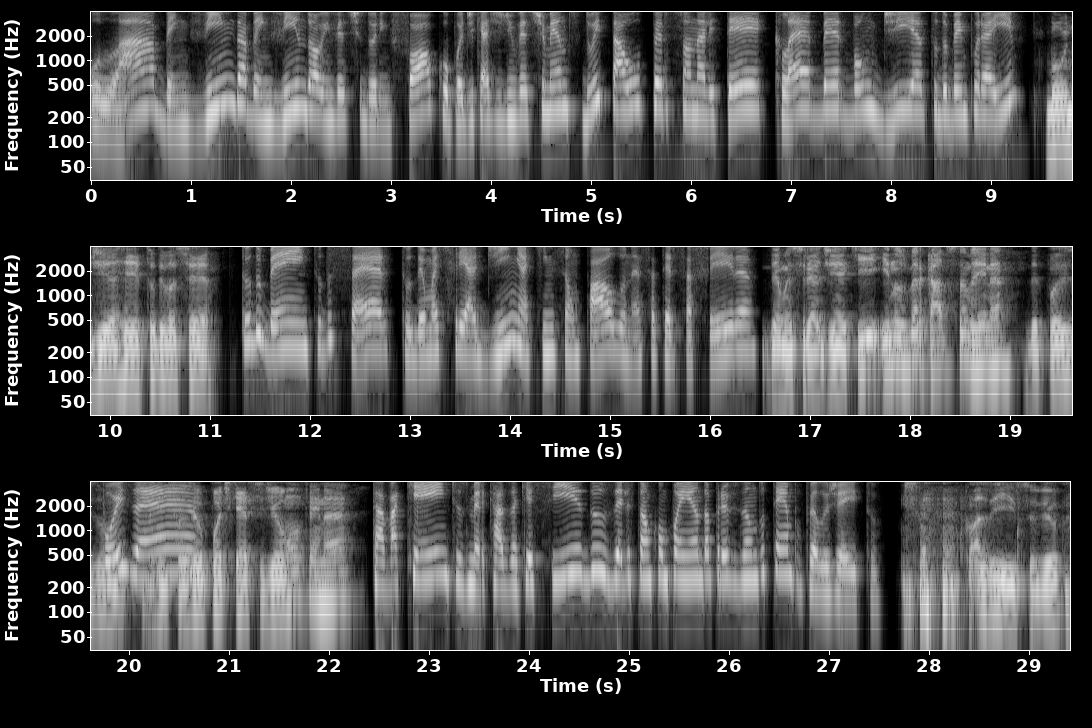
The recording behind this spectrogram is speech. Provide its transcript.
Olá, bem-vinda, bem-vindo ao Investidor em Foco, o podcast de investimentos do Itaú Personalité. Kleber, bom dia, tudo bem por aí? Bom dia, Rê, tudo e você? Tudo bem, tudo certo. Deu uma esfriadinha aqui em São Paulo nessa terça-feira. Deu uma esfriadinha aqui e nos mercados também, né? Depois do pois é. a gente fazer o podcast de ontem, né? Tava quente, os mercados aquecidos, eles estão acompanhando a previsão do tempo, pelo jeito. Quase isso, viu?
